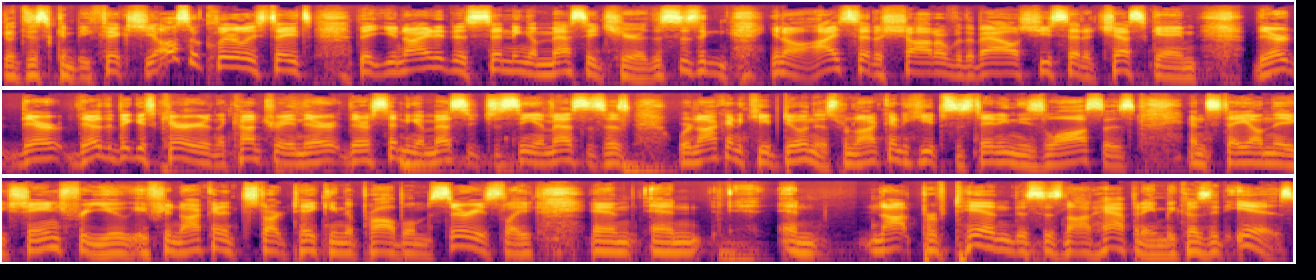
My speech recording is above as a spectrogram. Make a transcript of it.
that this can be fixed. She also clearly states that United is sending a message here. This is a you know I said a shot over the bow. She said a chess game. They're they're they're the biggest carrier in the country, and they're they're sending a message to CMS that says we're not going to keep doing this. We're not going to keep sustaining these losses and stay on the exchange for you if you're not going to start taking the problem seriously and and and not pretend this is not happening because it is.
